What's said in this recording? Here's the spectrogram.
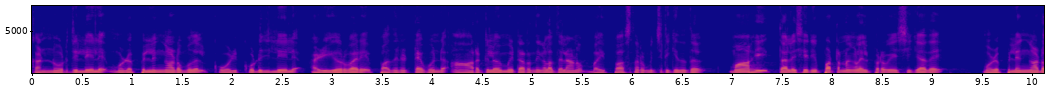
കണ്ണൂർ ജില്ലയിലെ മുഴപ്പില്ലങ്ങാട് മുതൽ കോഴിക്കോട് ജില്ലയിലെ അഴിയൂർ വരെ പതിനെട്ട് പോയിന്റ് ആറ് കിലോമീറ്റർ നീളത്തിലാണ് ബൈപ്പാസ് നിർമ്മിച്ചിരിക്കുന്നത്. മാഹി തലശ്ശേരി പട്ടണങ്ങളിൽ പ്രവേശിക്കാതെ മുഴപ്പിലങ്ങാട്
